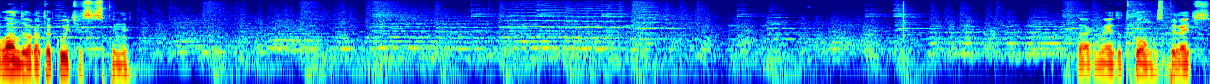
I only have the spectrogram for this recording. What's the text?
Ландовер, атакуйте со спины. Так, на этот холм взбирайтесь.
